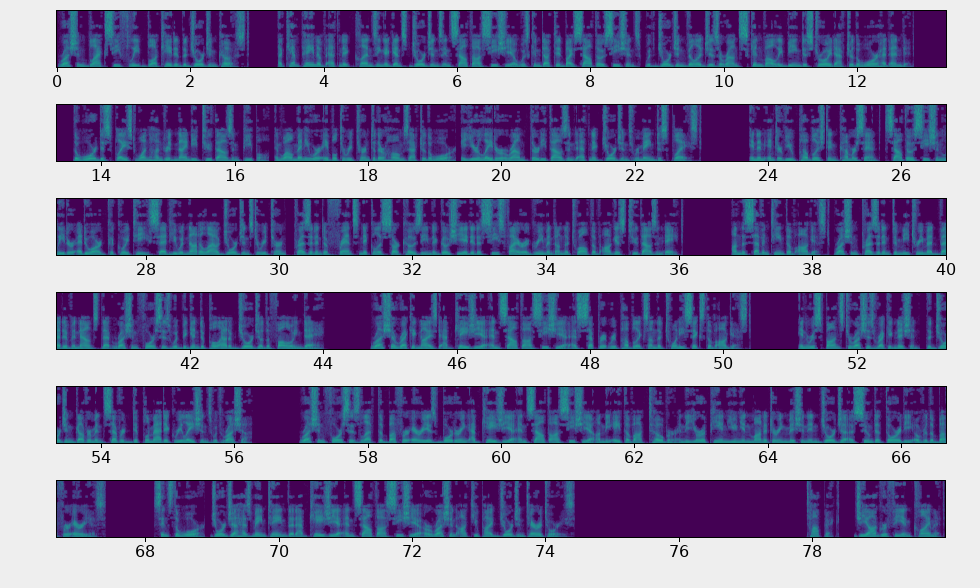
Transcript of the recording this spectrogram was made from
Russian Black Sea Fleet blockaded the Georgian coast. A campaign of ethnic cleansing against Georgians in South Ossetia was conducted by South Ossetians, with Georgian villages around Tskhinvali being destroyed after the war had ended. The war displaced 192,000 people, and while many were able to return to their homes after the war, a year later around 30,000 ethnic Georgians remained displaced. In an interview published in Kommersant, South Ossetian leader Eduard Kokoity said he would not allow Georgians to return. President of France Nicolas Sarkozy negotiated a ceasefire agreement on 12 August 2008. On 17 August, Russian President Dmitry Medvedev announced that Russian forces would begin to pull out of Georgia the following day. Russia recognized Abkhazia and South Ossetia as separate republics on 26 August. In response to Russia's recognition, the Georgian government severed diplomatic relations with Russia. Russian forces left the buffer areas bordering Abkhazia and South Ossetia on 8 October and the European Union monitoring mission in Georgia assumed authority over the buffer areas. Since the war, Georgia has maintained that Abkhazia and South Ossetia are Russian-occupied Georgian territories. Geography and climate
